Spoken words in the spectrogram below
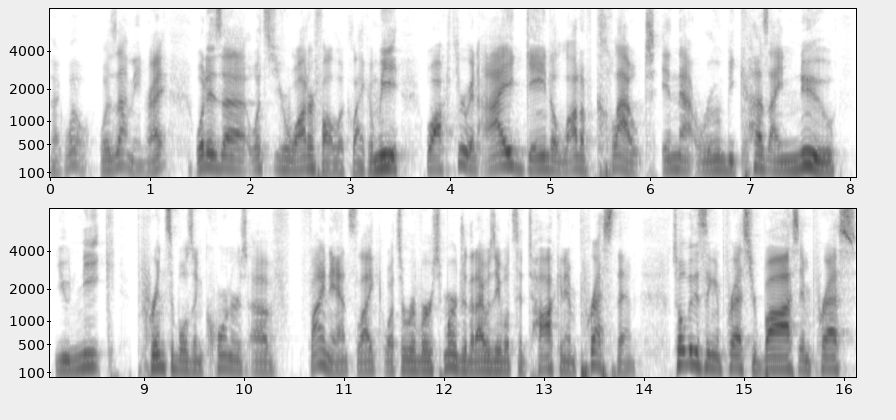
like, whoa, what does that mean, right? What is uh what's your waterfall look like? And we walked through and I gained a lot of clout in that room because I knew unique principles and corners of finance, like what's a reverse merger, that I was able to talk and impress them. So hopefully this thing impress your boss, impress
